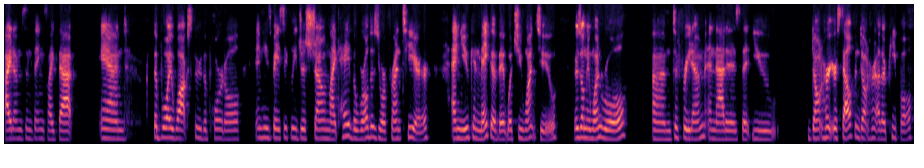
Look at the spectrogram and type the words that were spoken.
items and things like that. And the boy walks through the portal and he's basically just shown, like, hey, the world is your frontier and you can make of it what you want to. There's only one rule um, to freedom, and that is that you don't hurt yourself and don't hurt other people,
